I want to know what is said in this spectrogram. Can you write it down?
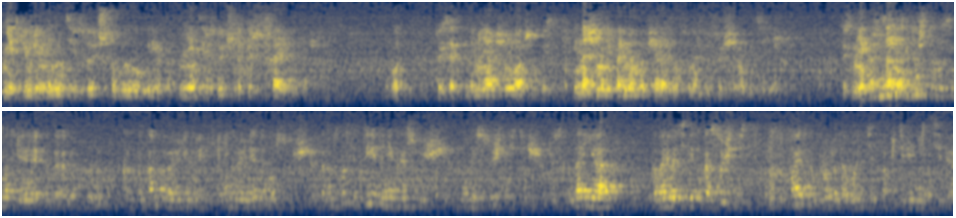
Нет, Юля, меня не интересует, что было у греков. Меня интересует, что пишет Хайдегер. Вот. То есть это для меня очень важно. То есть, иначе мы не поймем вообще разницу между сущим и бытием. То есть мне кажется, она... в виду, что вы смотрели, как, бы, как говорили греки, они говорили, это вот сущее. В ты это некое сущее, но без сущности еще. То есть когда я говорю о тебе как о сущности, поступает как бы родовое определение себя.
